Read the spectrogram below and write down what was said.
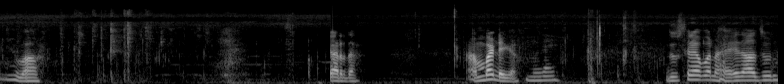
हे बा करता आंबाट आहे का मग दुसऱ्या पण आहेत अजून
